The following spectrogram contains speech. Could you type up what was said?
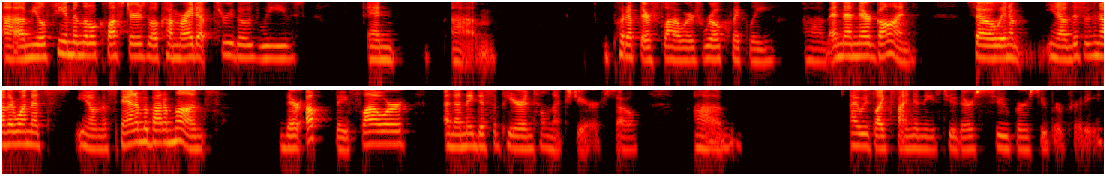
Um, you'll see them in little clusters. They'll come right up through those leaves and um, put up their flowers real quickly, um, and then they're gone. So in a you know this is another one that's you know in the span of about a month, they're up, they flower, and then they disappear until next year. So um, I always liked finding these two. They're super, super pretty.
